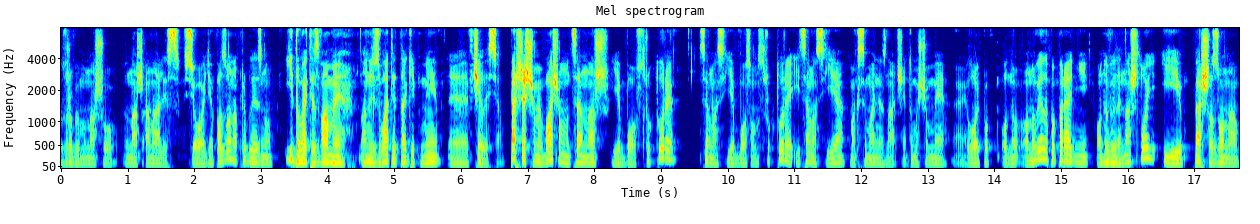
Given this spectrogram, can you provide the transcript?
зробимо нашу, наш аналіз всього діапазону приблизно. І давайте з вами аналізувати так, як ми е, вчилися. Перше, що ми бачимо, це наш є бос структури. Це в нас є босом структури, і це в нас є максимальне значення, тому що ми е, лой оновили попередній, оновили наш лой, і перша зона,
